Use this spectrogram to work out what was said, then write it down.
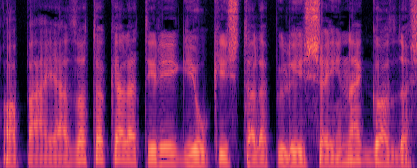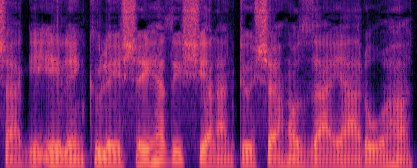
A pályázat a keleti régió kis településeinek gazdasági élénküléséhez is jelentősen hozzájárulhat.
